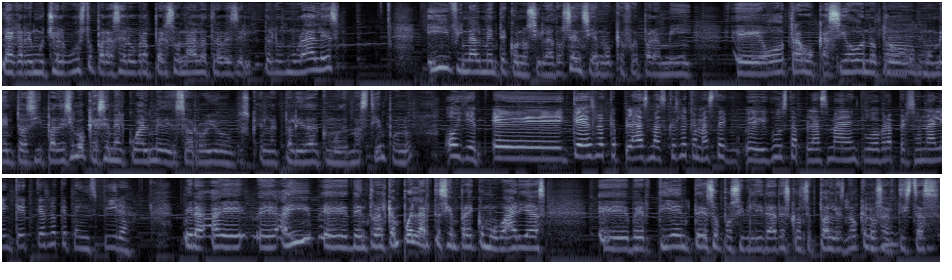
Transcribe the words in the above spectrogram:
le agarré mucho el gusto para hacer obra personal a través de, los murales. Y finalmente conocí la docencia, ¿no? Que fue para mí eh, otra vocación, otro momento así padrísimo, que es en el cual me desarrollo pues, en la actualidad como de más tiempo, ¿no? Oye, eh, ¿qué es lo que plasmas? ¿Qué es lo que más te eh, gusta plasmar en tu obra personal? ¿En qué, qué es lo que te inspira? Mira, ahí dentro del campo del arte siempre hay como varias eh, vertientes o posibilidades conceptuales ¿no? que los artistas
